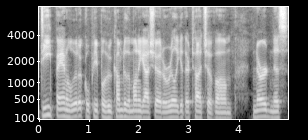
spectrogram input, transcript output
deep analytical people who come to the Money Guy show to really get their touch of um, nerdness.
